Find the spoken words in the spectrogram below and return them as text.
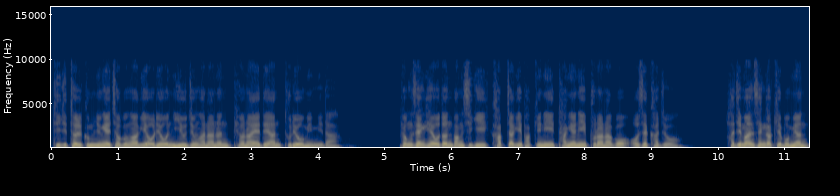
디지털 금융에 적응하기 어려운 이유 중 하나는 변화에 대한 두려움입니다. 평생 해오던 방식이 갑자기 바뀌니 당연히 불안하고 어색하죠. 하지만 생각해보면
